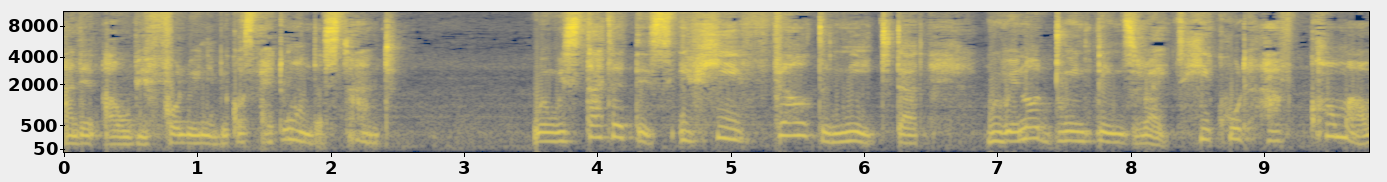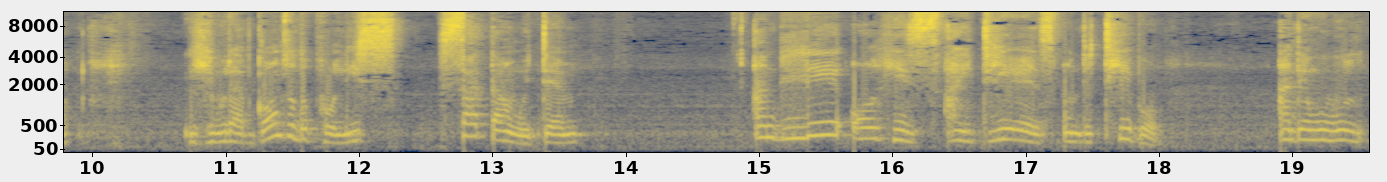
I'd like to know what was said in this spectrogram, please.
and then I will be following him because I don't understand. When we started this, if he felt the need that we were not doing things right, he could have come out, he would have gone to the police, sat down with them, and lay all his ideas on the table. And then we will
